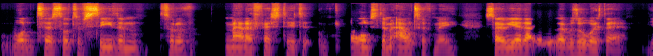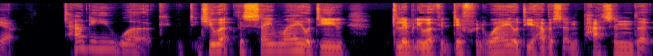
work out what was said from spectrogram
want to sort of see them sort of manifested. I wanted them out of me. So yeah, that that was always there. Yeah. How do you work? Do you work the same way, or do you deliberately work a different way, or do you have a certain pattern that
